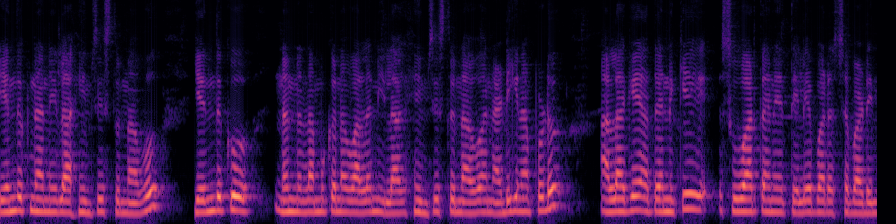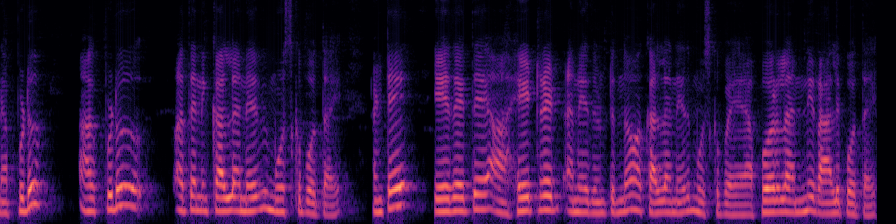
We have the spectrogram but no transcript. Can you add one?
ఎందుకు నన్ను ఇలా హింసిస్తున్నావు? ఎందుకు నన్ను నమ్ముకున్న వాళ్ళని ఇలా హింసిస్తున్నావు? అని అడిగినప్పుడు అలాగే అతనికి సువార్త అనేది తెలియపరచబడినప్పుడు అప్పుడు అతని కళ్ళు అనేవి మూసుకుపోతాయి. అంటే ఏదైతే ఆ హేట్రెడ్ అనేది ఉంటుందో ఆ కళ్ళు అనేది మూసుకుపోయాయి. ఆ పొరలన్నీ రాలిపోతాయి.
